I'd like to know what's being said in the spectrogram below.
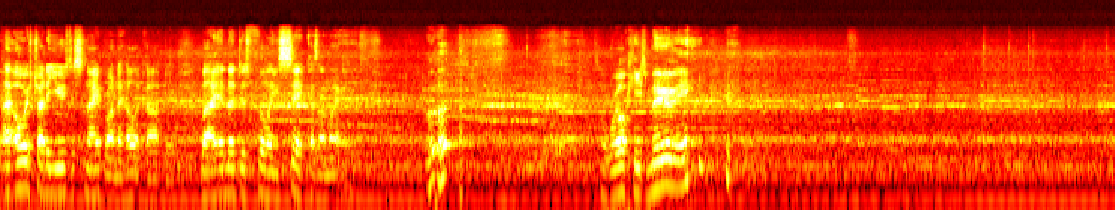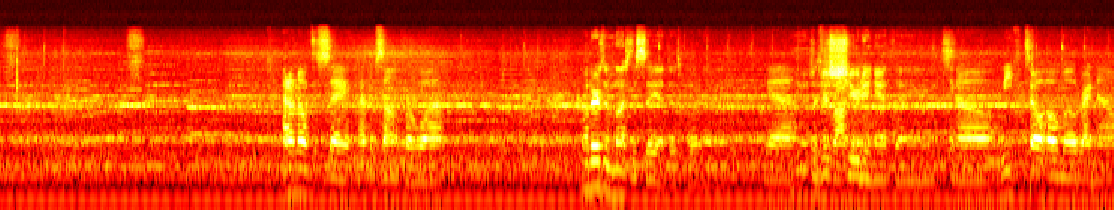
yeah. I always try to use the sniper on the helicopter, but I end up just feeling sick because I'm like the world keeps moving. I don't know what to say. I've been silent for a while. Well, there isn't much to say at this point. I mean, Yeah. we're Just just shooting at things. You know, weak Toho mode right now.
